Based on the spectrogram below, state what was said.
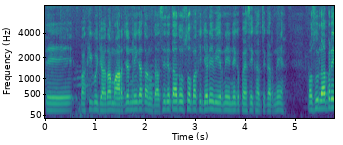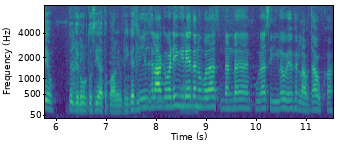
ਤੇ ਬਾਕੀ ਕੋਈ ਜ਼ਿਆਦਾ ਮਾਰਜਨ ਨਹੀਂਗਾ ਤੁਹਾਨੂੰ ਦੱਸ ਹੀ ਦਿੱਤਾ ਦੋਸਤੋ। ਬਾਕੀ ਜਿਹੜੇ ਵੀਰ ਨੇ ਇੰਨੇ ਕ ਪੈਸੇ ਖਰਚ ਕਰਨੇ ਆ ਪਸ਼ੂ ਲੱਭ ਰਹੇ ਹੋ ਤੇ ਜਰੂਰ ਤੁਸੀਂ ਹੱਥ ਪਾ ਲਿਓ ਠੀਕ ਹੈ ਜੀ? ਸੀਲ ਸਲੱਗ ਵੜੀ ਵੀਰੇ ਤੈਨੂੰ ਪਤਾ ਡੰਡਾ ਪੂਰਾ ਸੀਲ ਹੋਵੇ ਫਿਰ ਲੱਭਦਾ ਔਖਾ।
